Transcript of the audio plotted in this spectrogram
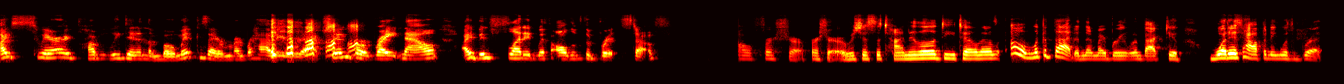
I swear I probably did in the moment because I remember having a reaction, but right now I've been flooded with all of the Brit stuff. Oh, for sure, for sure. It was just a tiny little detail that I was like, oh, look at that. And then my brain went back to what is happening with Brit?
